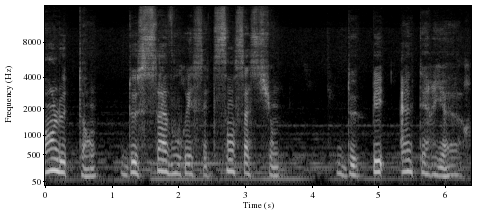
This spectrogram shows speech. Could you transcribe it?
Prends le temps de savourer cette sensation de paix intérieure.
